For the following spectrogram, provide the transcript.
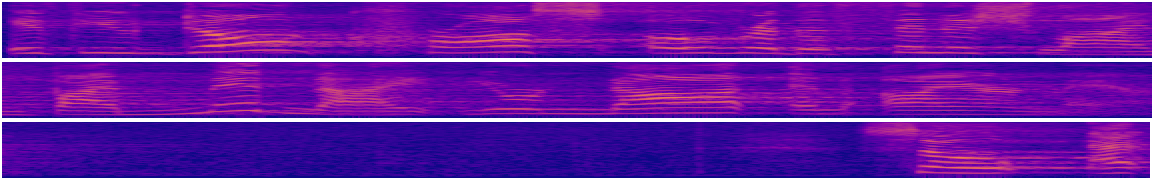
If you don't cross over the finish line by midnight, you're not an Ironman. So at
